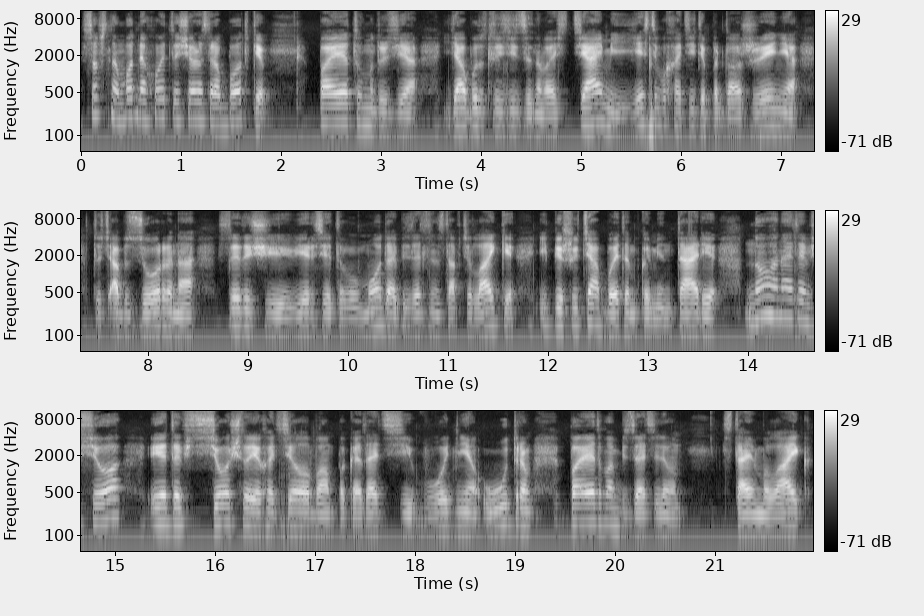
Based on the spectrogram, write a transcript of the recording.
Собственно, мод находится еще в разработке. Поэтому, друзья, я буду следить за новостями. Если вы хотите продолжение, то есть обзоры на следующие версии этого мода, обязательно ставьте лайки и пишите об этом комментарии. Ну а на этом все. И это все, что я хотел вам показать сегодня утром. Поэтому обязательно ставим лайк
